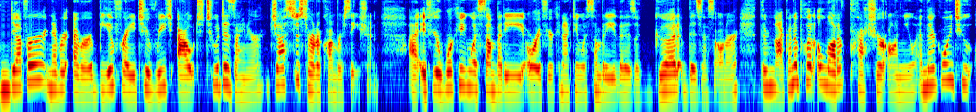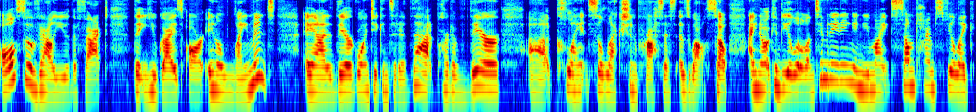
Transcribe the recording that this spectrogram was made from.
never, never, ever be afraid to reach out to a designer just to start a conversation. Uh, if you're working with somebody or if you're connecting with somebody that is a good business owner, they're not going to put a lot of pressure on you and they're going to also value the fact that you guys are in alignment and they're going to consider that part of their uh, client selection process as well. So I know it can be a little intimidating and you might sometimes feel like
